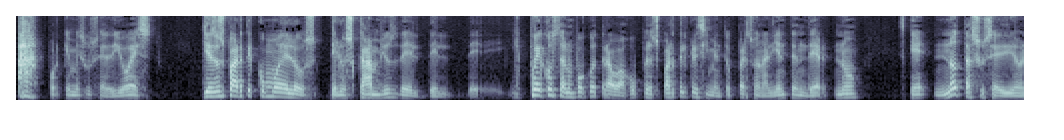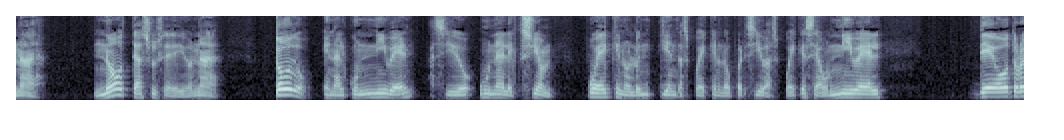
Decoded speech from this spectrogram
Ah, porque me sucedió esto. Y eso es parte como de los, de los cambios, del, del puede costar un poco de trabajo, pero es parte del crecimiento personal y entender, no, es que no te ha sucedido nada, no te ha sucedido nada. Todo en algún nivel ha sido una elección. Puede que no lo entiendas, puede que no lo percibas, puede que sea un nivel de otro,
